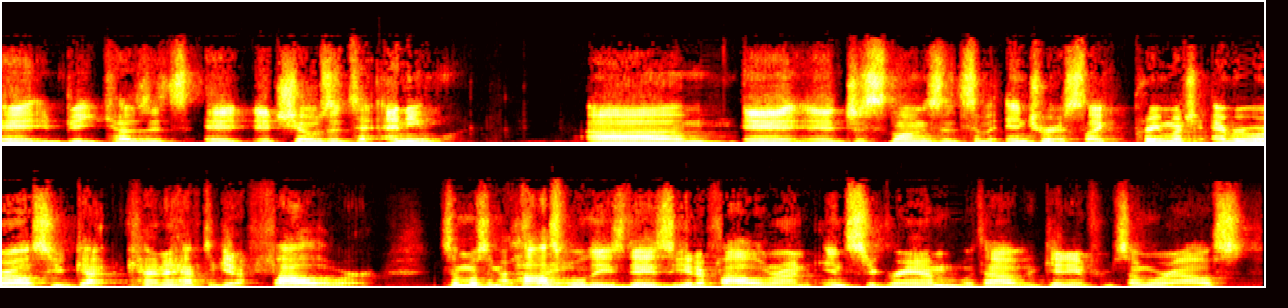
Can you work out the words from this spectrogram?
eh, because it's it, it shows it to anyone. Um, and it just as long as it's of interest, like pretty much everywhere else, you got kind of have to get a follower. It's almost That's impossible right. these days to get a follower on Instagram without getting it from somewhere else.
